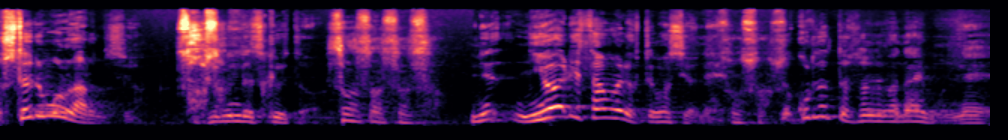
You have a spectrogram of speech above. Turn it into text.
捨てるものがあるんですよ。自分で作ると。そうそうそうそう。ね、2割3割振ってますよね。そうそうそこれだったらそれがないもんね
